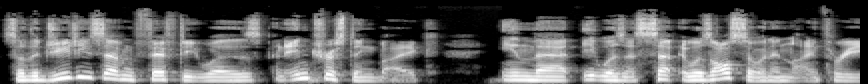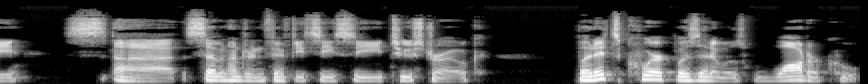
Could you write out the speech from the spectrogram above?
So the GT750 was an interesting bike in that it was a se- it was also an inline three, uh, 750cc two stroke, but its quirk was that it was water cooled,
